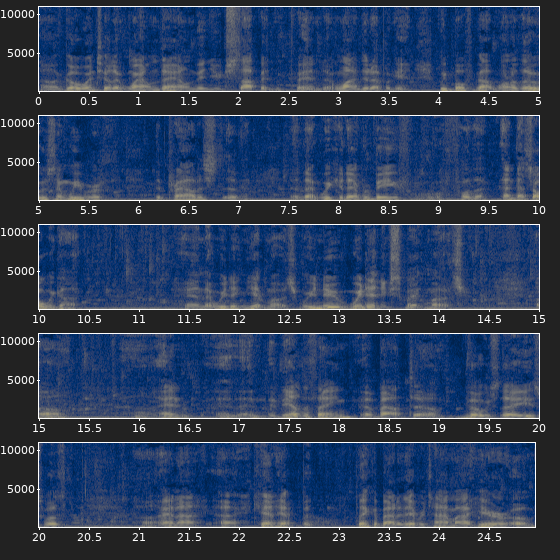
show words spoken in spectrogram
uh, go until it wound down. Then you'd stop it and, and uh, wind it up again. We both got one of those, and we were the proudest that we could ever be for, for the. And that's all we got. And uh, we didn't get much. We knew we didn't expect much. Uh, and, and, and the other thing about uh, those days was, uh, and I, I can't help but think about it every time I hear a,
